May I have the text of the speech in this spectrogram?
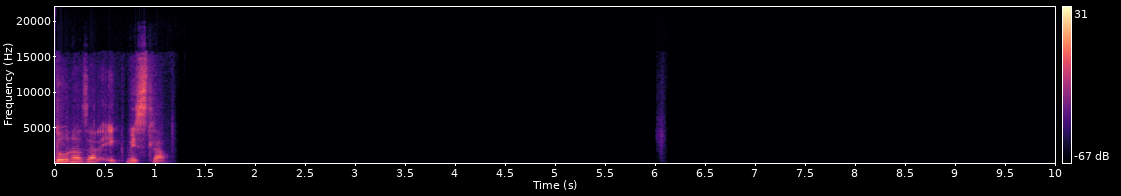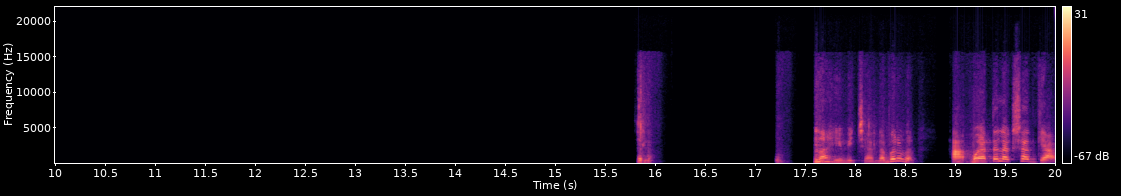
दोन हजार एकवीस ला चला. नाही विचारला बरोबर. हा मग आता लक्षात घ्या.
